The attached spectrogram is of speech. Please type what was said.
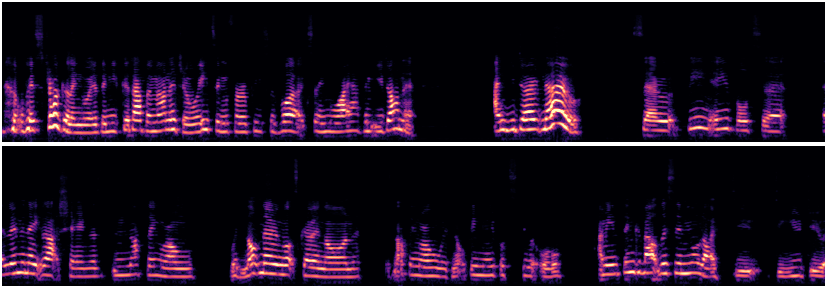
that we're struggling with. And you could have a manager waiting for a piece of work saying, Why haven't you done it? And you don't know. So being able to eliminate that shame, there's nothing wrong with not knowing what's going on. There's nothing wrong with not being able to do it all. I mean, think about this in your life. Do do you do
